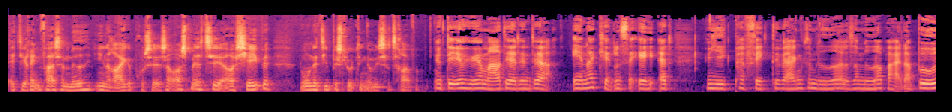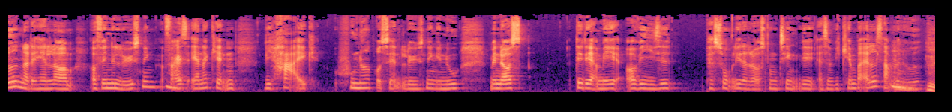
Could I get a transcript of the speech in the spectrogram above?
at de rent faktisk er med i en række processer, også med til at shape nogle af de beslutninger, vi så træffer. Og det, jeg hører meget, det er den der anerkendelse af, at vi er ikke perfekte, hverken som ledere eller som medarbejdere. Både når det handler om at finde en løsning, og mm. faktisk anerkende, at vi har ikke 100% løsning endnu, men også det der med at vise personligt, er der også nogle ting, vi, altså vi kæmper alle sammen mm. med noget. Mm.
